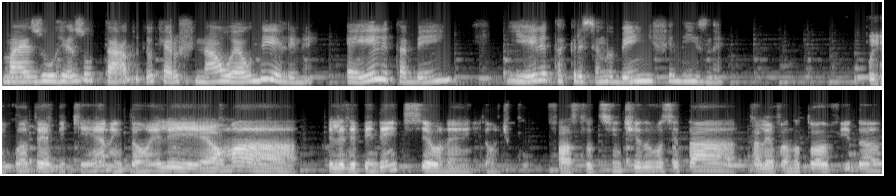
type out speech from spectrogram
mas o resultado que eu quero final é o dele, né? É ele tá bem e ele tá crescendo bem e feliz, né? Por enquanto é pequeno, então ele é uma. Ele é dependente seu, né? Então, tipo, faz todo sentido você tá, tá levando a tua vida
